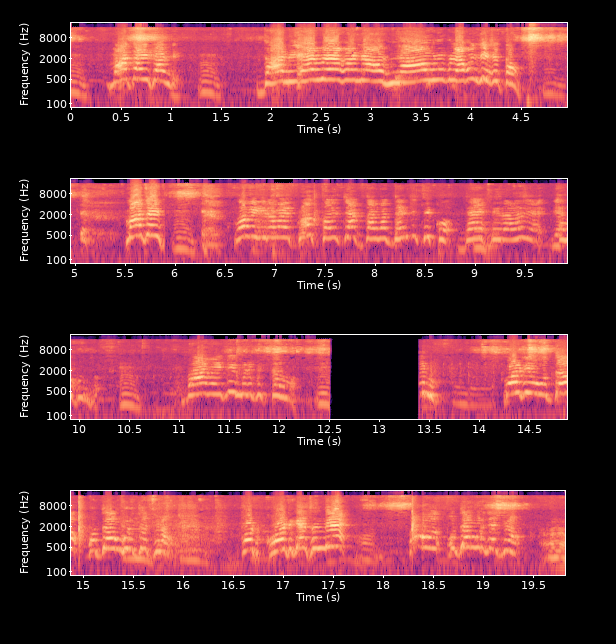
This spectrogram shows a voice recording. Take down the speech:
ఉమ్, మాతాయి కాండి ఉమ్, దాన్ని ఏం లేకుండా నాలుగు లేకుండా చేసేస్తాం? మాతాయి ఒక ఇరవై క్లాస్ తొలి చేస్తాము దంచి తిక్కు. ఉమ్. బాగా అయితే ఉద్యోగం గురించి వచ్చినాం కోటి కోటి కేసింది ఉద్యోగం అవును.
